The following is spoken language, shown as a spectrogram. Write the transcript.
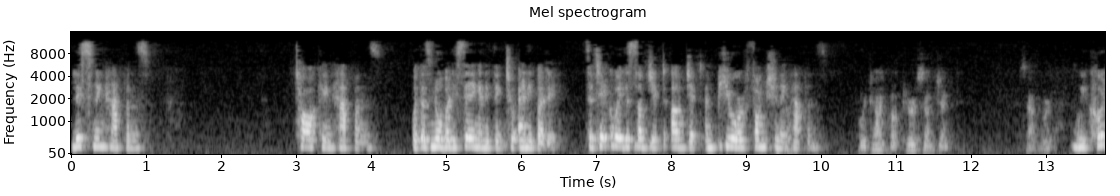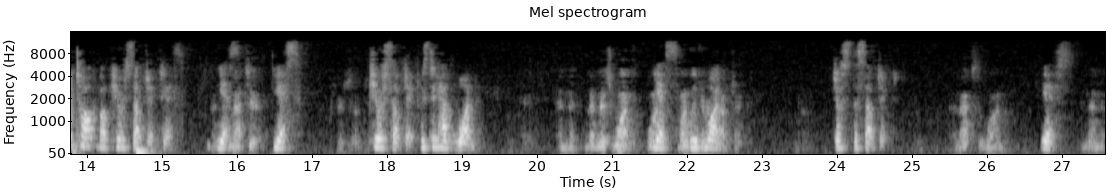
Listening happens, talking happens, but there's nobody saying anything to anybody. So take away the subject object and pure functioning happens. We talk about pure subject. Does that work? We could talk about pure subject, yes. And Yes. That's it. Yes, Pure subject. pure subject. We still have one, And then, then there's one. One. Yes, One we've pure one. subject. just the subject. And that's the one. Yes, And then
